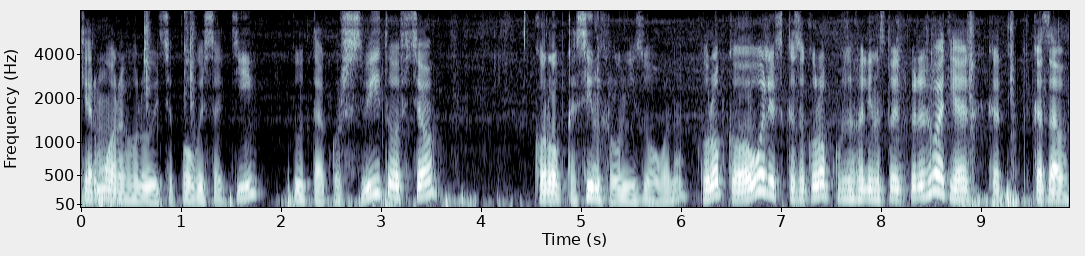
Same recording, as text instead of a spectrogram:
Кермо регулюється по висоті. Тут також світло, все. Коробка синхронізована. Коробка Оволівська, за коробку взагалі не стоїть переживати. Я ж як казав,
